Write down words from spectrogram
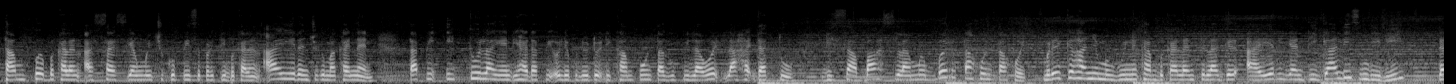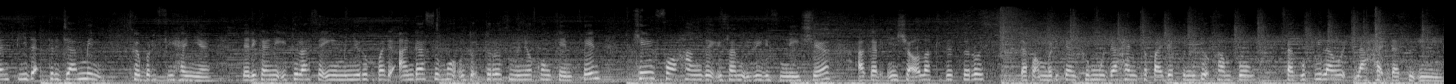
tanpa bekalan asas yang mencukupi seperti bekalan air dan juga makanan. Tapi itulah yang dihadapi oleh penduduk di kampung Tagupi Laut, Lahad Datu di Sabah selama bertahun-tahun. Mereka hanya menggunakan bekalan telaga air yang digali sendiri dan tidak terjamin kebersihannya. Jadi kerana itulah saya ingin menyeru kepada anda semua untuk terus menyokong kempen K for Hunger Islamic Relief Malaysia agar insya-Allah kita terus dapat memberikan kemudahan kepada penduduk kampung Tagupi Laut Lahad Datu ini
